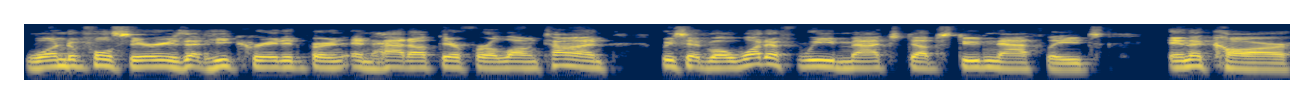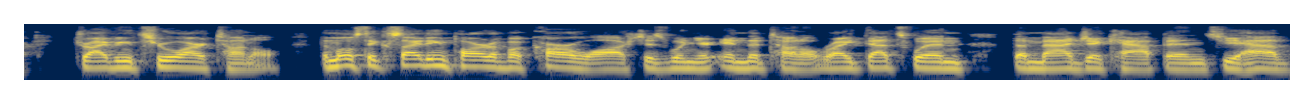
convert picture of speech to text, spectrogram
wonderful series that he created for and had out there for a long time. We said, well, what if we matched up student athletes in a car driving through our tunnel? The most exciting part of a car wash is when you're in the tunnel, right? That's when the magic happens. You have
